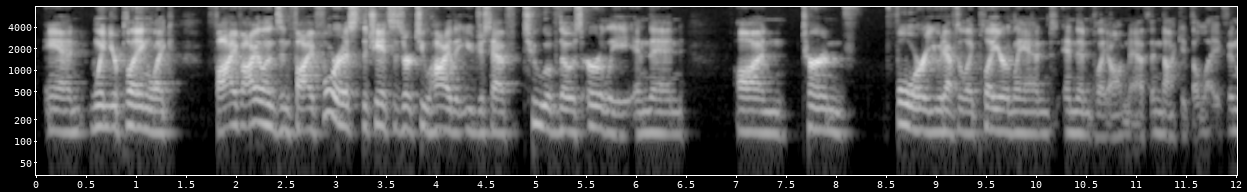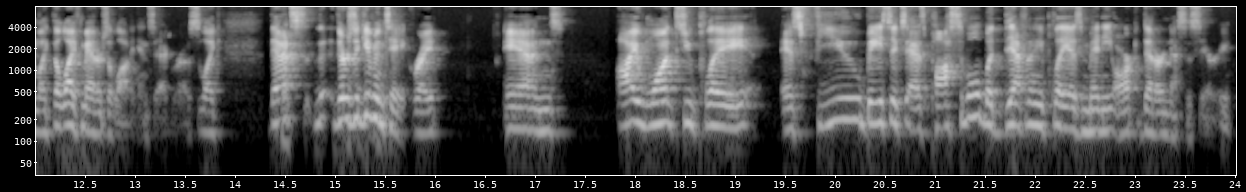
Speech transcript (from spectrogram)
And when you're playing like five islands and five forests, the chances are too high that you just have two of those early, and then on turn four, you would have to like play your land and then play Omnath and not get the life. And like the life matters a lot against aggro. So like that's there's a give and take, right? And I want to play as few basics as possible, but definitely play as many are, that are necessary.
